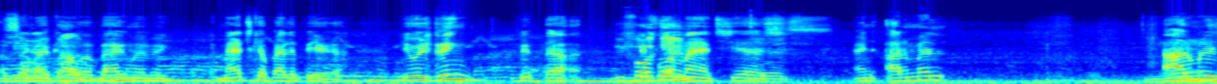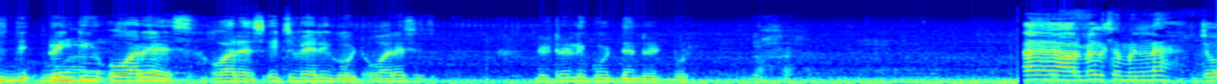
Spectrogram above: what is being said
अभी रखा हुआ बैग में भी मैच का पहले पिएगा you will drink before. Match yes and Armel Armel is drinking O R S O R S it's very good O R S is literally good then Red Bull आए हैं आर्मिल से मिलने जो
